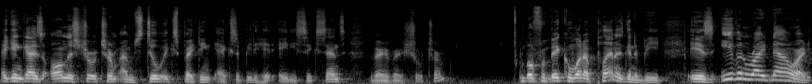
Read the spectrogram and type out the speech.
Again, guys, on the short term, I'm still expecting XRP to hit 86 cents, very, very short term. But for Bitcoin, what our plan is going to be is even right now already,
